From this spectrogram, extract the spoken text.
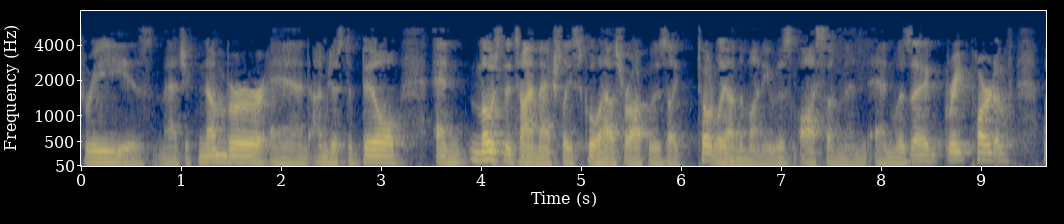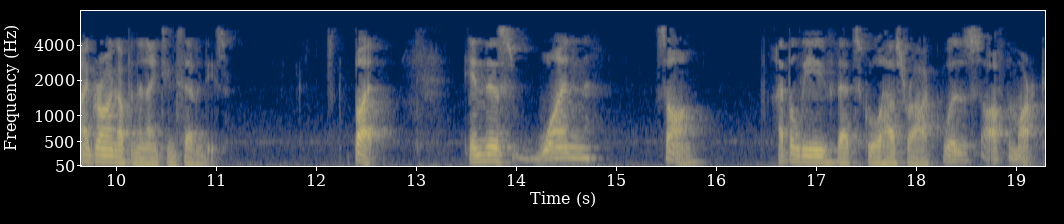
three is magic number, and I'm just a bill. And most of the time, actually, Schoolhouse Rock was like totally on the money. It was awesome and and was a great part of my growing up in the 1970s. But in this one song, I believe that Schoolhouse Rock was off the mark.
